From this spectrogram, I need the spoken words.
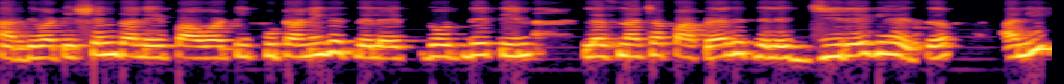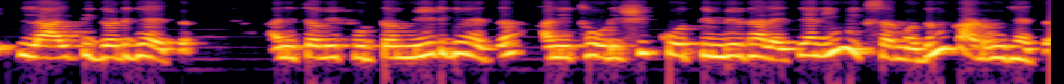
अर्धी वाटी शेंगदाणे पाव वाटी फुटाणे घेतलेले आहेत. दोन ते तीन लसणाच्या पाकळ्या घेतलेले आहेत, जिरे घ्यायचं आणि लाल तिखट घ्यायचं. आणि चवीपुरतं मीठ घ्यायचं आणि थोडीशी कोथिंबीर घालायची आणि मिक्सर मधून काढून घ्यायचं.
